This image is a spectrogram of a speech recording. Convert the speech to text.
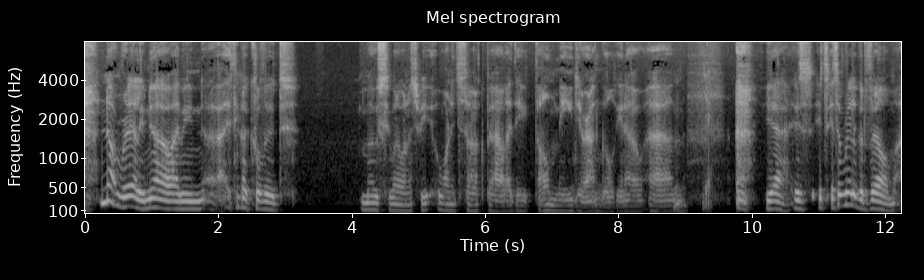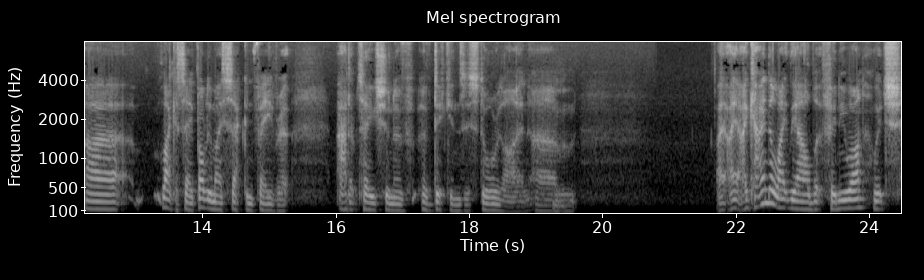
not really. No, I mean, I think I covered mostly what I wanted to speak, wanted to talk about, like the, the whole media angle. You know, um, Yeah. yeah, it's it's it's a really good film. Uh, like I say, probably my second favourite adaptation of of Dickens' storyline. Um, I, I, I kind of like the Albert Finney one, which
